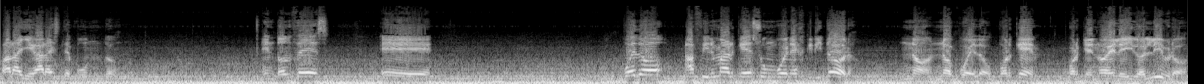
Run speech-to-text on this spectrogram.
para llegar a este punto. Entonces, eh, ¿puedo afirmar que es un buen escritor? No, no puedo. ¿Por qué? Porque no he leído el libro.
